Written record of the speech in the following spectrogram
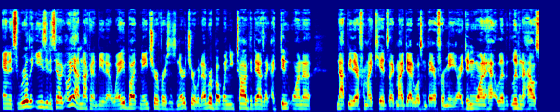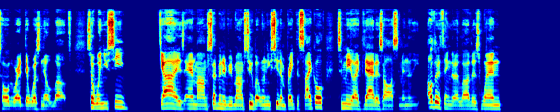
And it's really easy to say, like, oh, yeah, I'm not going to be that way, but nature versus nurture, whatever. But when you talk to dads, like, I didn't want to not be there for my kids like my dad wasn't there for me or i didn't want to ha- live live in a household where there was no love so when you see guys and moms i've interviewed moms too but when you see them break the cycle to me like that is awesome and the other thing that i love is when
